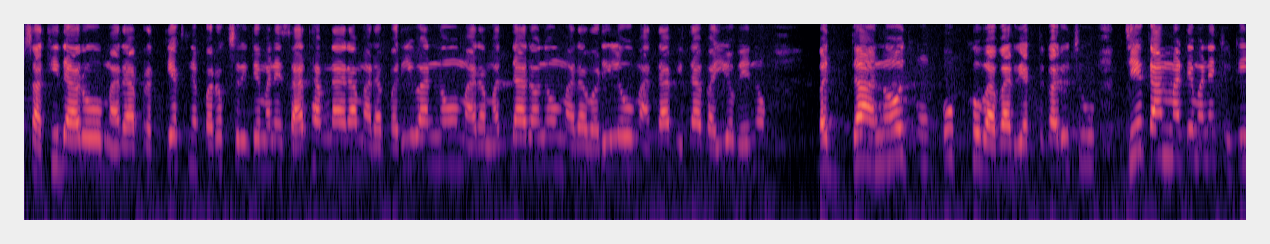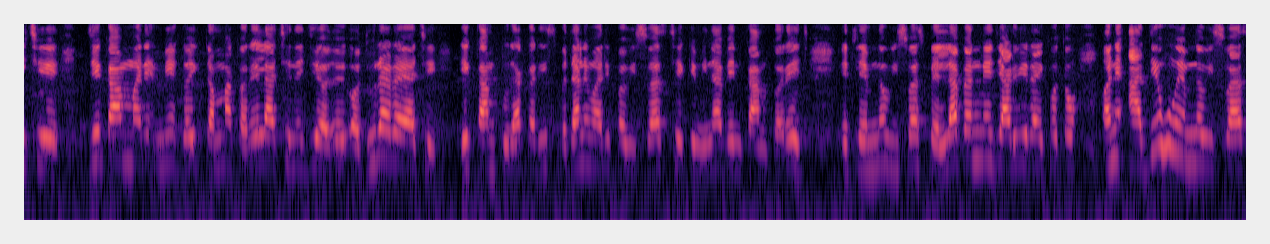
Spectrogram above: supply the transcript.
સાથીદારો, મારા પ્રત્યક્ષ ને પરોક્ષ રીતે મને સાથ આપનારા, મારા પરિવારનો, મારા મતદારોનો, મારા વડીલો, માતા, પિતા, ભાઈઓ, બહેનો, બધાનો જ હું ખૂબ ખૂબ આભાર વ્યક્ત કરું છું. જે કામ માટે મને ચૂંટી છે, જે કામ મને, મેં ગઈ ટમમાં કરેલા છે ને જે અધૂરા રહ્યા છે, એ કામ પૂરા કરીશ. બધાને મારી પર વિશ્વાસ છે કે મીનાબેન કામ કરે જ. એટલે એમનો વિશ્વાસ પહેલાં પણ મેં જાળવી રાખ્યો હતો અને આજે હું એમનો વિશ્વાસ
